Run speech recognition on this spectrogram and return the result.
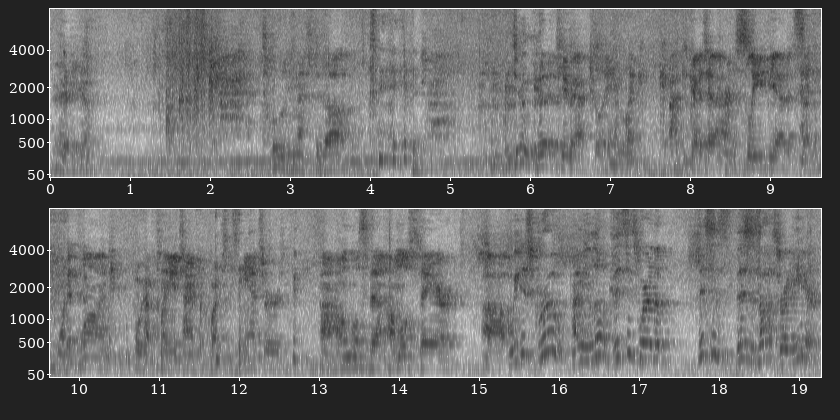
There you go. Totally messed it up. Doing good too, actually. I'm like, God, you guys aren't asleep yet. It's 7:21. We have plenty of time for questions and answers. Uh, almost, there, almost there. Uh, we just grew. I mean, look, this is where the, this is, this is us right here.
